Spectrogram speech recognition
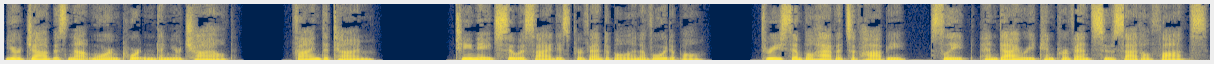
Your job is not more important than your child. Find the time. Teenage suicide is preventable and avoidable. Three simple habits of hobby, sleep, and diary can prevent suicidal thoughts.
